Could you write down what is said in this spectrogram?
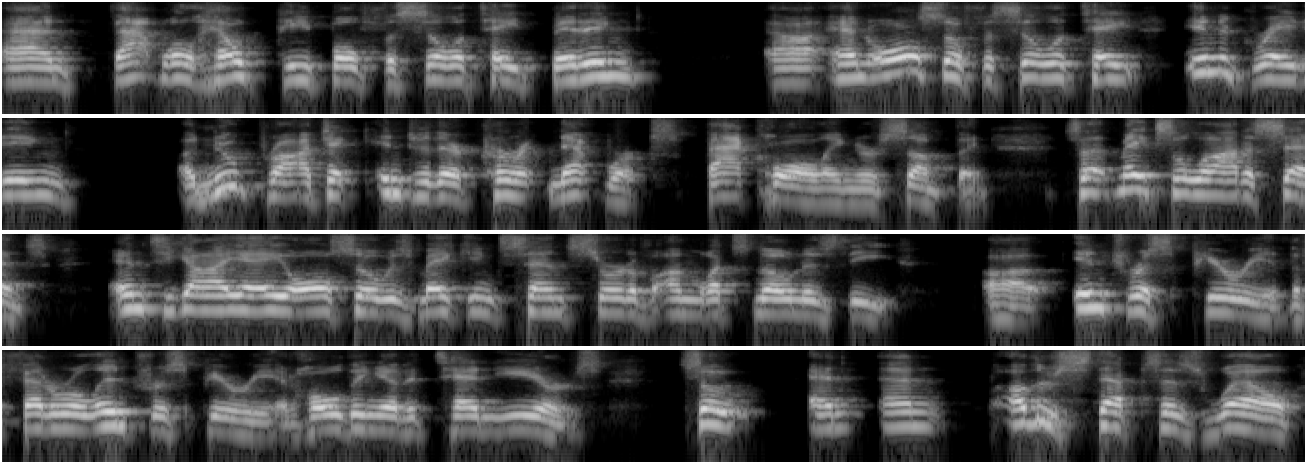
and that will help people facilitate bidding uh, and also facilitate integrating a new project into their current networks, backhauling or something. So that makes a lot of sense. NTIA also is making sense sort of on what's known as the uh, interest period, the federal interest period, holding it at 10 years. So, and, and other steps as well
